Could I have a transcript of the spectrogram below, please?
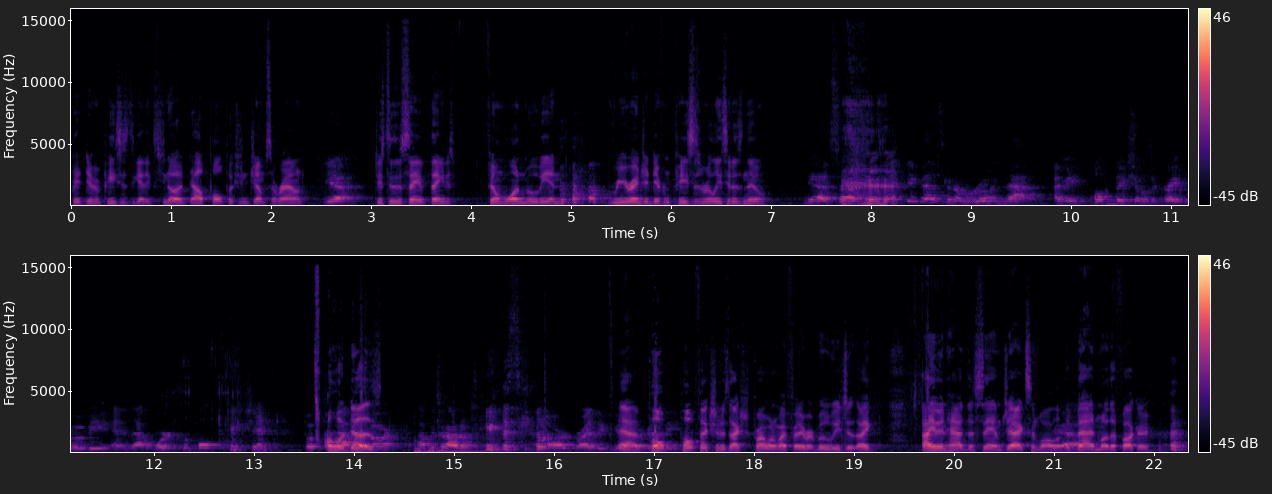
bit different pieces together? Because you know how Pulp Fiction jumps around. yeah. Just do the same thing. Just film one movie and rearrange it in different pieces, release it as new. Yeah, so I think, I think that's going to ruin that. I mean, Pulp Fiction was a great movie, and that worked for Pulp Fiction. But Oh, it does. Avatar, Avatar, I don't think it's going to work Yeah, Pulp, be- Pulp Fiction is actually probably one of my favorite movies. Just like I even had the Sam Jackson wallet, Yeah. the bad motherfucker.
